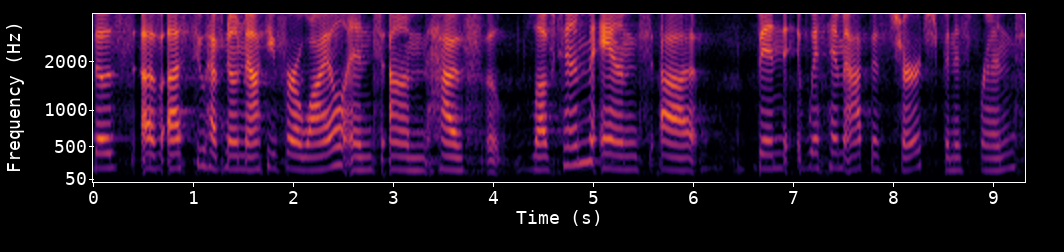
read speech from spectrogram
Those of us who have known Matthew for a while and um, have loved him and uh, been with him at this church, been his friend.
